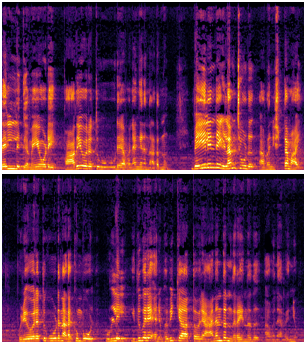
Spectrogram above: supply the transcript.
തെല്ല് ഗമയോടെ പാതയോരത്തുകൂടെ അവനങ്ങനെ നടന്നു. വെയിലിന്റെ ഇളം ചൂട് അവൻ ഇഷ്ടമായി. പുഴയോരത്തുകൂടെ നടക്കുമ്പോൾ ഉള്ളിൽ ഇതുവരെ അനുഭവിക്കാത്ത ഒരു ആനന്ദം നിറയുന്നത് അവൻ അറിഞ്ഞു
